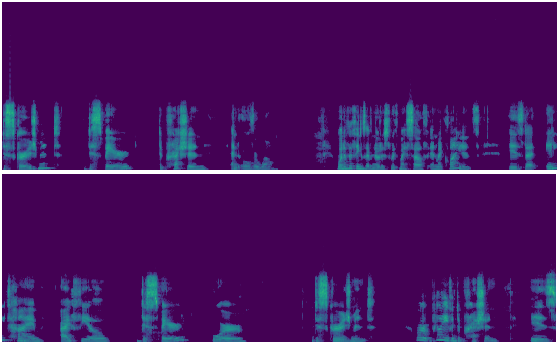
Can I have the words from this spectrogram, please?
discouragement, despair, depression, and overwhelm. One of the things I've noticed with myself and my clients is that anytime I feel despair or discouragement, or really even depression, is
